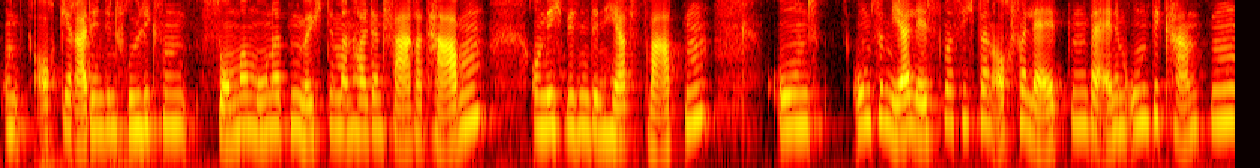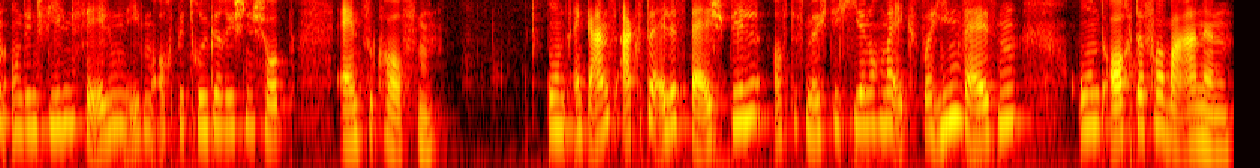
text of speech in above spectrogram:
und auch gerade in den Frühlings- und Sommermonaten möchte man halt ein Fahrrad haben und nicht bis in den Herbst warten. Und umso mehr lässt man sich dann auch verleiten, bei einem unbekannten und in vielen Fällen eben auch betrügerischen Shop einzukaufen. Und ein ganz aktuelles Beispiel, auf das möchte ich hier nochmal extra hinweisen und auch davor warnen.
